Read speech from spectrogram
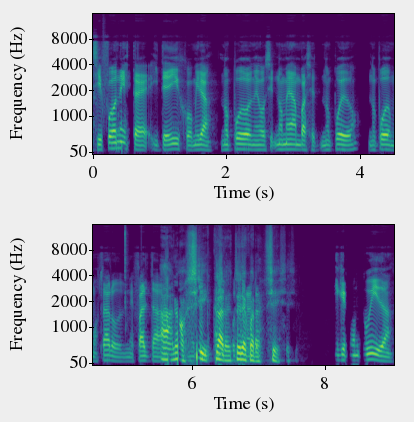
Si fue honesta y te dijo, mira, no puedo negociar, no me dan budget, no puedo, no puedo demostrar o me falta... Ah, no, sí, claro, estoy de acuerdo, sí, sí, sí. Y que con tu vida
